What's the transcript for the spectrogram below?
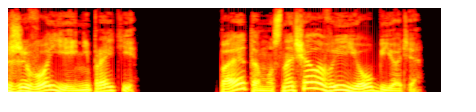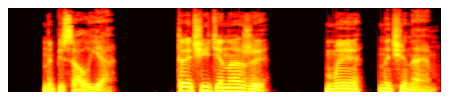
Живой ей не пройти. Поэтому сначала вы ее убьете», — написал я. «Точите ножи. Мы начинаем».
